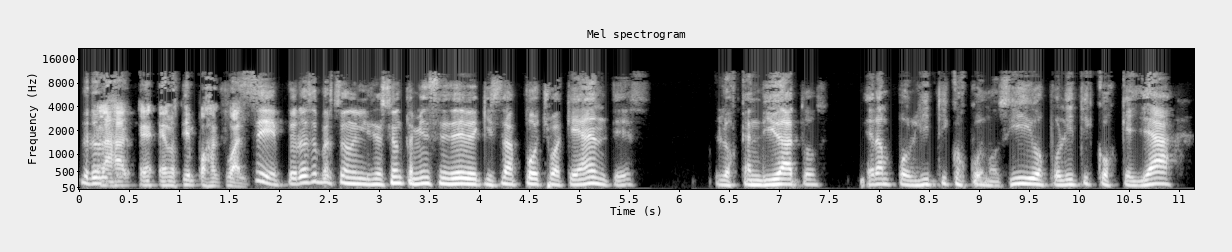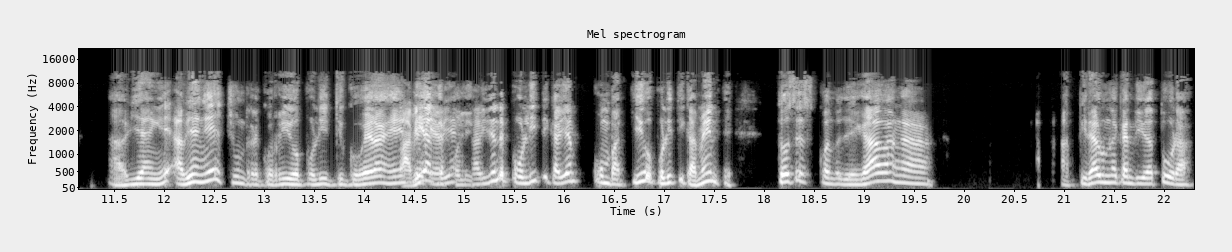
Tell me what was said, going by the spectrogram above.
Pero- en, las- en- en los tiempos actuales. Sí, pero esa personalización también se debe quizá, Pocho, a que antes los candidatos eran políticos conocidos, políticos que ya habían, habían hecho un recorrido político, eran gente que habían, política. sabían de política, habían combatido políticamente. Entonces, cuando llegaban a, aspirar a una candidatura,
